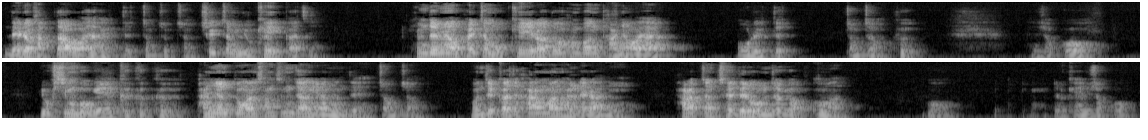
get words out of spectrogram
내려갔다 와야 할 듯. 점점점. 7.6K까지. 힘들면 8.5K라도 한번 다녀와야 오를 듯. 점점. 그 해주셨고 욕심보게 크크크 반년 동안 상승장이었는데 점점 언제까지 하락만 할래라니 하락장 제대로 온 적이 없구만 뭐 이렇게 해주셨고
